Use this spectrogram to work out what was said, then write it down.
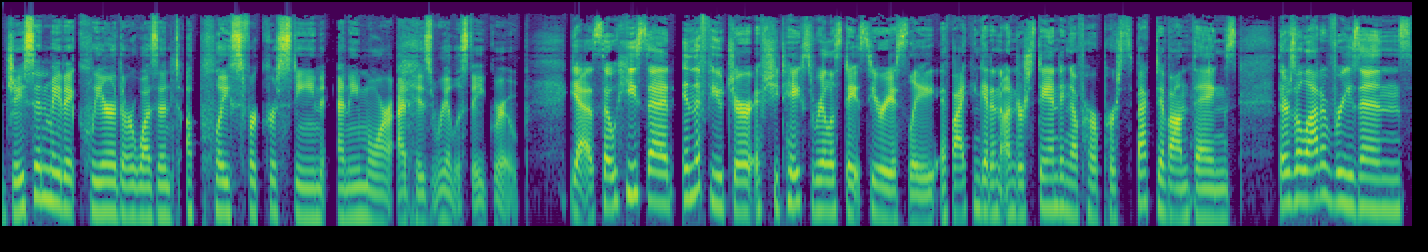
Jason made it clear there wasn't a place for Christine anymore at his real estate group. Yeah. So he said, in the future, if she takes real estate seriously, if I can get an understanding of her perspective on things, there's a lot of reasons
